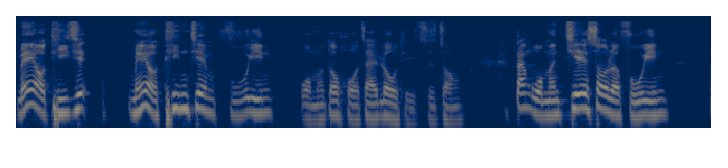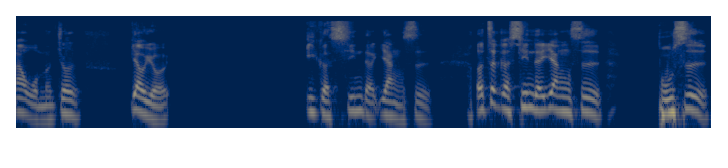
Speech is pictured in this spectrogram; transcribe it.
没有听见，没有听见福音，我们都活在肉体之中。当我们接受了福音，那我们就要有一个新的样式，而这个新的样式不是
